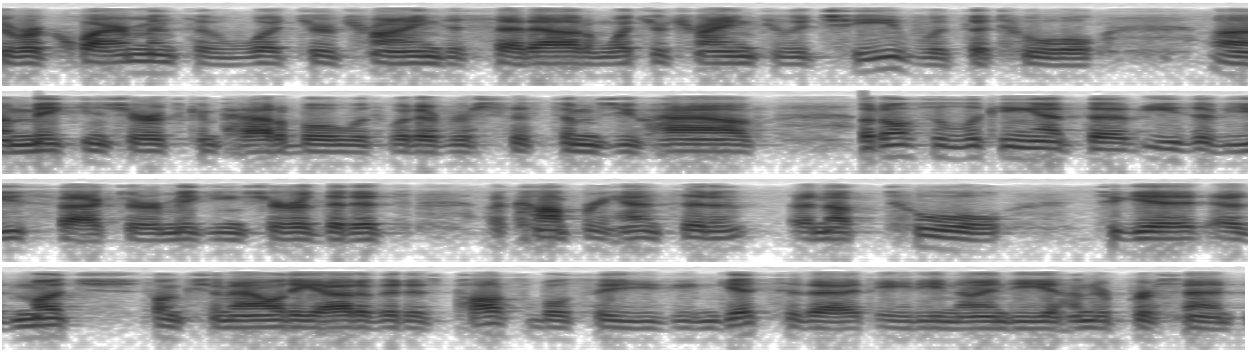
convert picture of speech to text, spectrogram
the requirements of what you're trying to set out and what you're trying to achieve with the tool, um, making sure it's compatible with whatever systems you have, but also looking at the ease of use factor, making sure that it's a comprehensive enough tool to get as much functionality out of it as possible so you can get to that 80, 90, 100%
